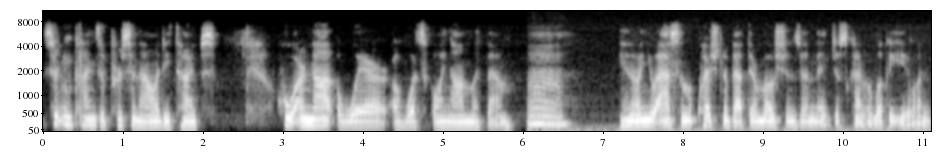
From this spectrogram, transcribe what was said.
certain kinds of personality types who are not aware of what's going on with them. Mm. You know, and you ask them a question about their emotions, and they just kind of look at you, and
